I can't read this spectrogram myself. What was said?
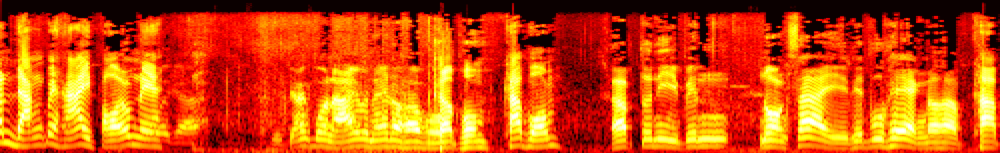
มันดังไปหาไอ้เปาแล้วเนี่ยอยู่จักบ่หลายวันไหนเนาะครับผมครับผมครับผม ครับตัวนี้เป็นน้องไส้เพชรผู้แพงเนาะครับครับ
